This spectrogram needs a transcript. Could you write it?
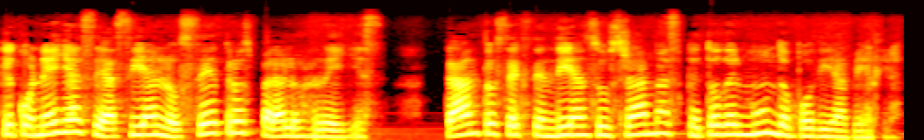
que con ellas se hacían los cetros para los reyes. Tanto se extendían sus ramas que todo el mundo podía verla.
